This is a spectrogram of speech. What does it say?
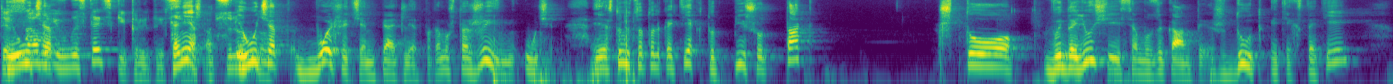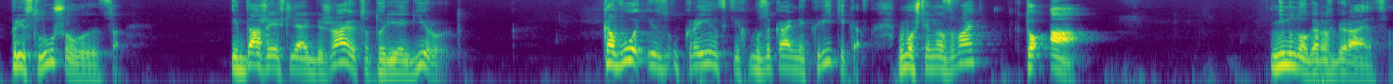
Те и учат... и в мистецкій критиці. Конечно. Абсолютно. И учат больше, чем 5 лет, потому что жизнь учит. И остаются только те, кто пишут так, что выдающиеся музыканты ждут этих статей, прислушиваются И даже если обижаются, то реагируют. Кого из украинских музыкальных критиков вы можете назвать, кто А. немного разбирается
